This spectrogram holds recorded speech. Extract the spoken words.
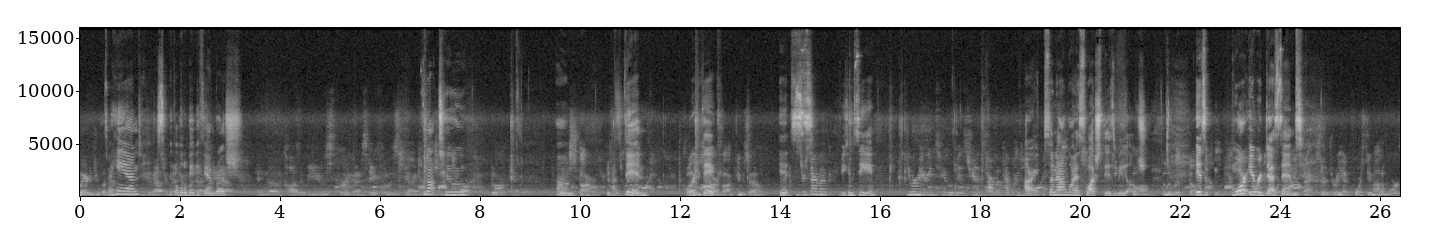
It's my hand. It's like a little baby fan brush. Not too um, thin or thick. It's, Mr. Starbuck, you can see. you were married to Ms. Shannon Starbuck at one time. Alright, so now I'm going to swatch this video. It's more iridescent. surgery had forced him out of work,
